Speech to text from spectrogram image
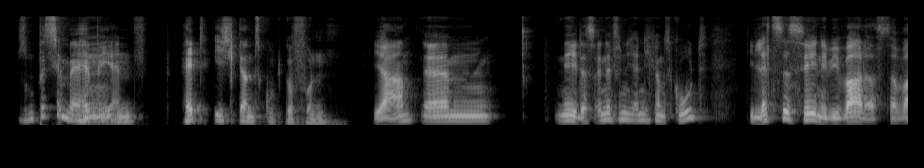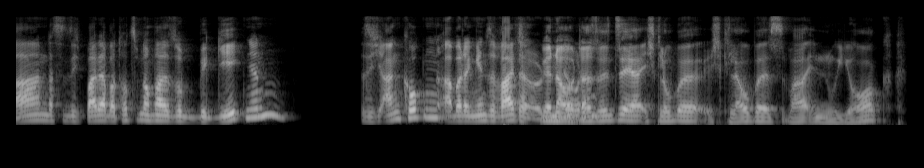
so ein bisschen mehr Happy Mhm. End hätte ich ganz gut gefunden. Ja, ähm, nee, das Ende finde ich eigentlich ganz gut. Die letzte Szene, wie war das? Da waren, dass sie sich beide aber trotzdem noch mal so begegnen, sich angucken, aber dann gehen sie weiter irgendwie, Genau, oder? da sind sie ja, ich glaube, ich glaube, es war in New York.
